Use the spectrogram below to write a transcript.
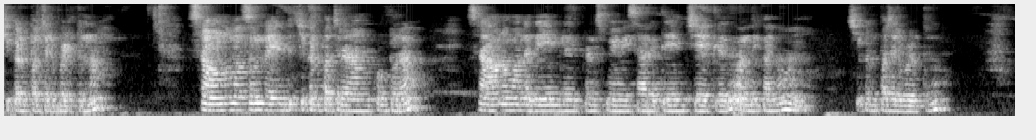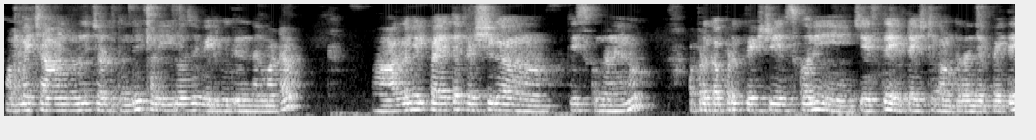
చికెన్ పచ్చడి పెడుతున్నా. శ్రావణ మాసంలో ఏంటి చికెన్ పచ్చడి అని అనుకుంటారా? శ్రావణం అనేది ఏం లేదు ఫ్రెండ్స్ మేము ఈసారి అయితే ఏం చేయట్లేదు. అందుకని చికెన్ పచ్చడి పెడుతున్నాం. అమ్మాయి చాలా రోజులు చదువుతుంది కానీ ఈరోజే వెలుగుతుంది అనమాట అల్లం వెల్లిపాయ అయితే ఫ్రెష్గా తీసుకున్నాను నేను. అప్పటికప్పుడు పేస్ట్ చేసుకొని చేస్తే టేస్ట్గా ఉంటుందని చెప్పి అయితే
